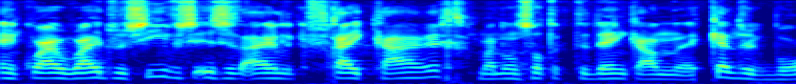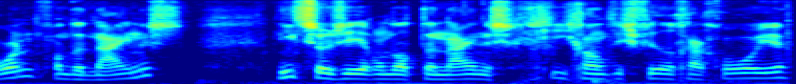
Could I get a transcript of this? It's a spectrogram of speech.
En qua wide receivers is het eigenlijk vrij karig. Maar dan zat ik te denken aan eh, Kendrick Bourne van de Niners. Niet zozeer omdat de Niners gigantisch veel gaan gooien.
